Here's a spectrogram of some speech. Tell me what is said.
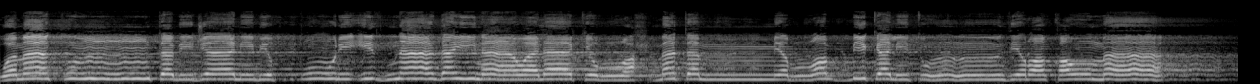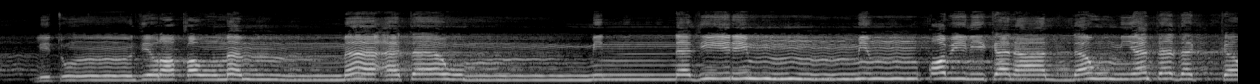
وما كنت بجانب الطور إذ نادينا ولكن رحمة من ربك لتنذر قوماً لتنذر قوما ما أتاهم من نذير من قبلك لعلهم يتذكرون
